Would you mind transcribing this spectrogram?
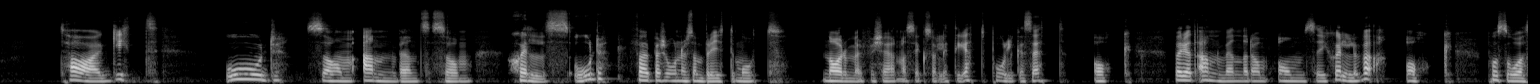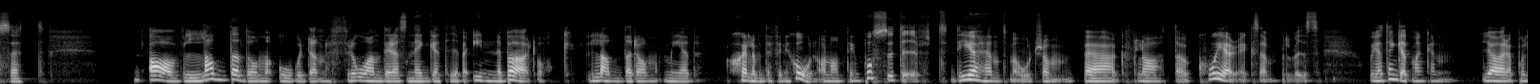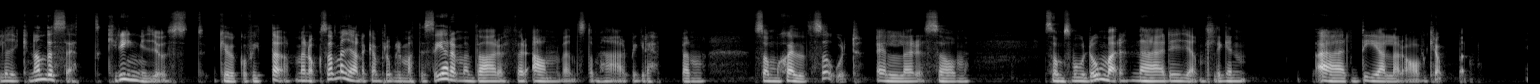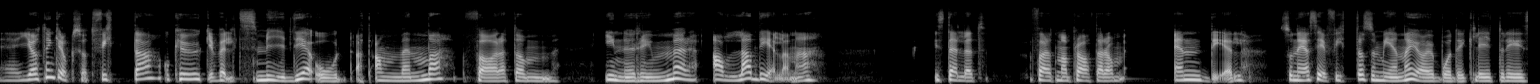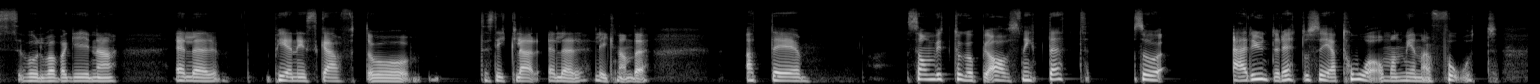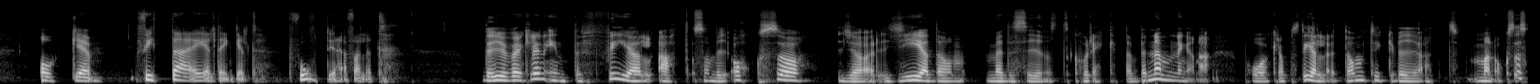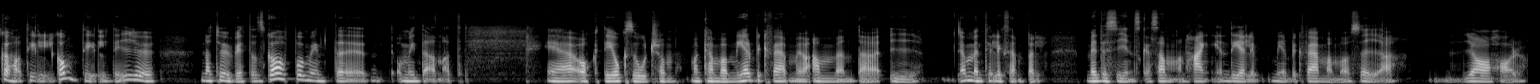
tagit ord som används som skällsord för personer som bryter mot normer för kön och sexualitet på olika sätt och börjat använda dem om sig själva och på så sätt avladda de orden från deras negativa innebörd och ladda dem med självdefinition och någonting positivt. Det har hänt med ord som bög, flata och queer exempelvis. Och jag tänker att man kan göra på liknande sätt kring just kuk och fitta. Men också att man gärna kan problematisera med varför används de här begreppen som skällsord eller som, som svordomar när det egentligen är delar av kroppen. Eh, jag tänker också att fitta och kuk är väldigt smidiga ord att använda för att de inrymmer alla delarna. Istället för att man pratar om en del. Så när jag säger fitta så menar jag ju både klitoris, vulva, vagina eller penis, skaft och testiklar eller liknande. Att det, som vi tog upp i avsnittet så är det ju inte rätt att säga tå om man menar fot. Och eh, fitta är helt enkelt fot i det här fallet. Det är ju verkligen inte fel att, som vi också gör, ge de medicinskt korrekta benämningarna på kroppsdelar. De tycker vi att man också ska ha tillgång till. Det är ju naturvetenskap om inte, om inte annat. Eh, och det är också ord som man kan vara mer bekväm med att använda i ja, men till exempel medicinska sammanhang. En del är mer bekväma med att säga jag har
